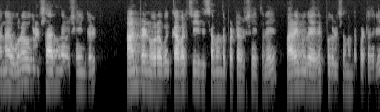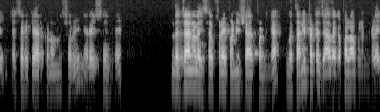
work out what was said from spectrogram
ஆனால் உறவுகள் சார்ந்த விஷயங்கள் ஆண் பெண் உறவு கவர்ச்சி இது சம்மந்தப்பட்ட விஷயத்திலே மறைமுக எதிர்ப்புகள் சம்மந்தப்பட்டதிலே எச்சரிக்கையாக இருக்கணும்னு சொல்லி நிறைவு செய்கிறேன். இந்த சேனலை சப்ஸ்கிரைப் பண்ணி ஷேர் பண்ணுங்கள் உங்கள் தனிப்பட்ட ஜாதக பலாபலன்களை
